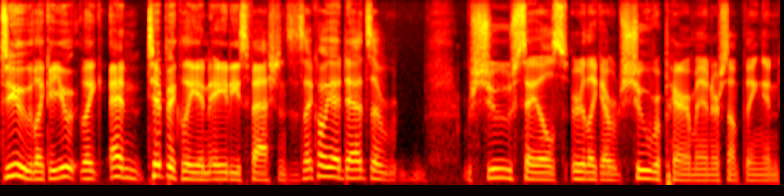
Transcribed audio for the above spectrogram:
do? Like, are you like? And typically in '80s fashions, it's like, "Oh yeah, dad's a shoe sales or like a shoe repairman or something, and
